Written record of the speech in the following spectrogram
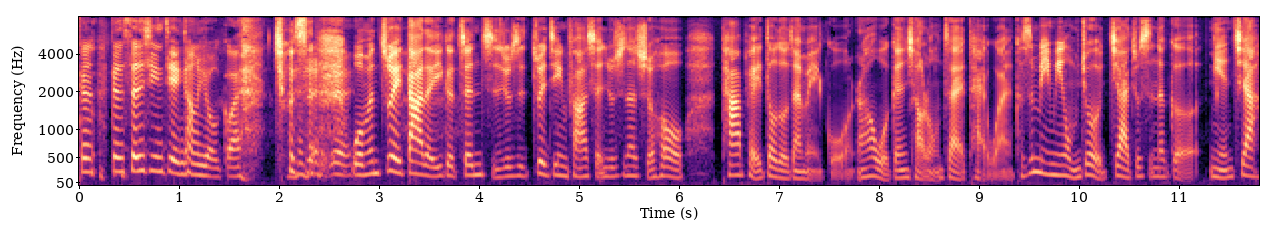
跟 跟身心健康有关，就是我们最大的一个争执就是最近发生，就是那时候他陪豆豆在美国，然后我跟小龙在台湾，可是明明我们就有假，就是那个年假。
